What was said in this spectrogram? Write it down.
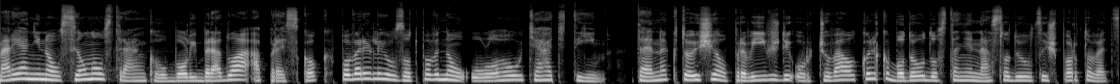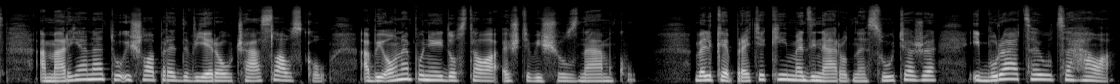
Marianinou silnou stránkou boli bradla a preskok, poverili ju zodpovednou úlohou ťahať tým. Ten, kto išiel prvý, vždy určoval, koľko bodov dostane nasledujúci športovec a Mariana tu išla pred Vierou Čáslavskou, aby ona po nej dostala ešte vyššiu známku. Veľké preteky, medzinárodné súťaže i burácajúca hala.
